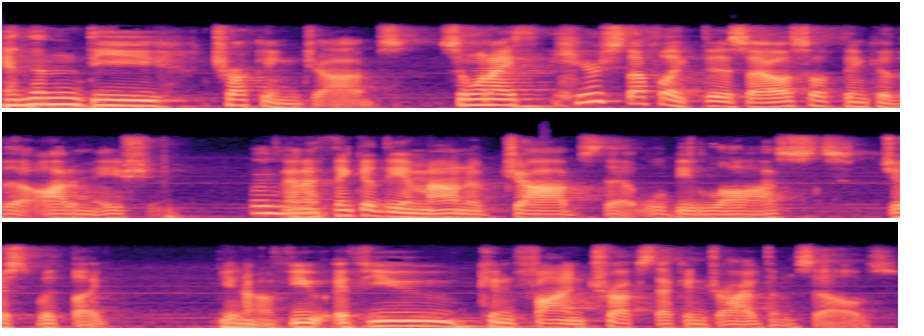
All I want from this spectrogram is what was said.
And then the trucking jobs. So when I hear stuff like this, I also think of the automation. Mm-hmm. And I think of the amount of jobs that will be lost just with like, you know, if you if you can find trucks that can drive themselves.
